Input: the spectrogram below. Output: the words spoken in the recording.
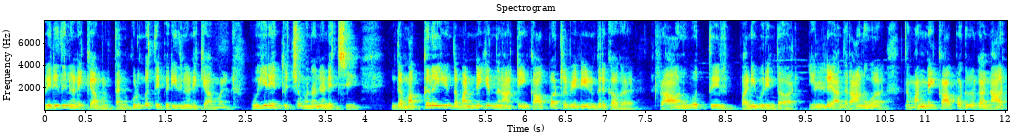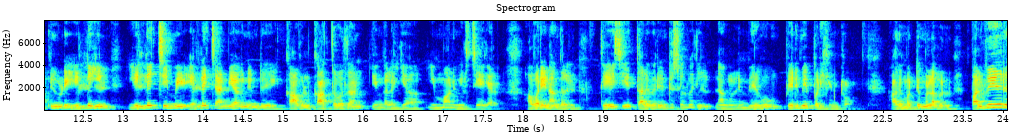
பெரிது நினைக்காமல் தன் குடும்பத்தை பெரிது நினைக்காமல் உயிரை துச்சமென நினைச்சு இந்த மக்களையும் இந்த மண்ணையும் இந்த நாட்டையும் காப்பாற்ற வேண்டும் என்பதற்காக இராணுவத்தில் பணிபுரிந்தார். எல்லை அந்த இராணுவ இந்த மண்ணை காப்பாற்றுவதற்காக நாட்டினுடைய எல்லையில் எல்லைச்சாமி எல்லைச்சாமியாக நின்று காவல் காத்தவர் தான் எங்கள் ஐயா இம்மானுவேல் சேகர். அவரை நாங்கள் தேசிய தலைவர் என்று சொல்வதில் நாங்கள் மிகவும் பெருமைப்படுகின்றோம். அது மட்டுமில்லாமல் பல்வேறு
